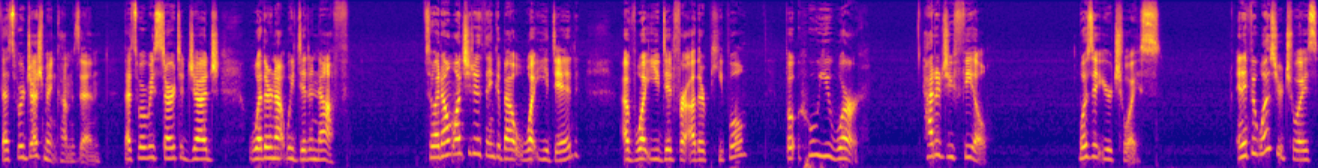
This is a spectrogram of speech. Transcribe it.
that's where judgment comes in. That's where we start to judge whether or not we did enough. So I don't want you to think about what you did, of what you did for other people, but who you were. How did you feel? Was it your choice? And if it was your choice,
